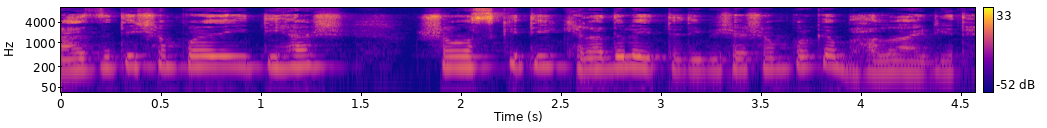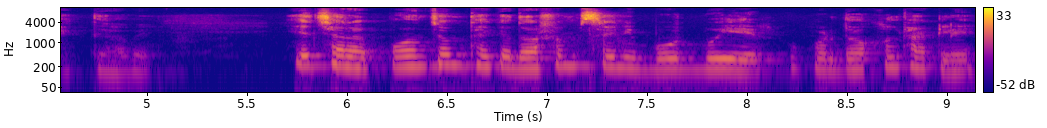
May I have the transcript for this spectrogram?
রাজনীতি সম্পর্কে ইতিহাস, সংস্কৃতি, খেলাধুলা ইত্যাদি বিষয় সম্পর্কে ভালো আইডিয়া থাকতে হবে। এছাড়া পঞ্চম থেকে দশম শ্রেণি বোর্ড বইয়ের উপর দখল থাকলে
